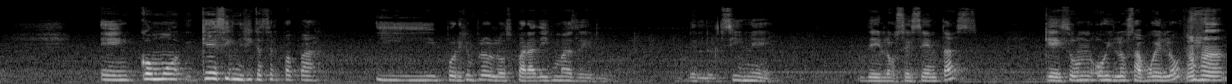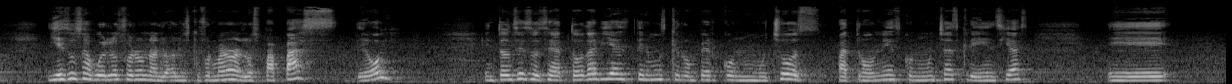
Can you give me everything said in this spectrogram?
en cómo, qué significa ser papá. Y, por ejemplo, los paradigmas del, del cine de los sesentas, que son hoy los abuelos, Ajá. Y esos abuelos fueron a, lo- a los que formaron a los papás de hoy. Entonces, o sea, todavía tenemos que romper con muchos patrones, con muchas creencias. Eh,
